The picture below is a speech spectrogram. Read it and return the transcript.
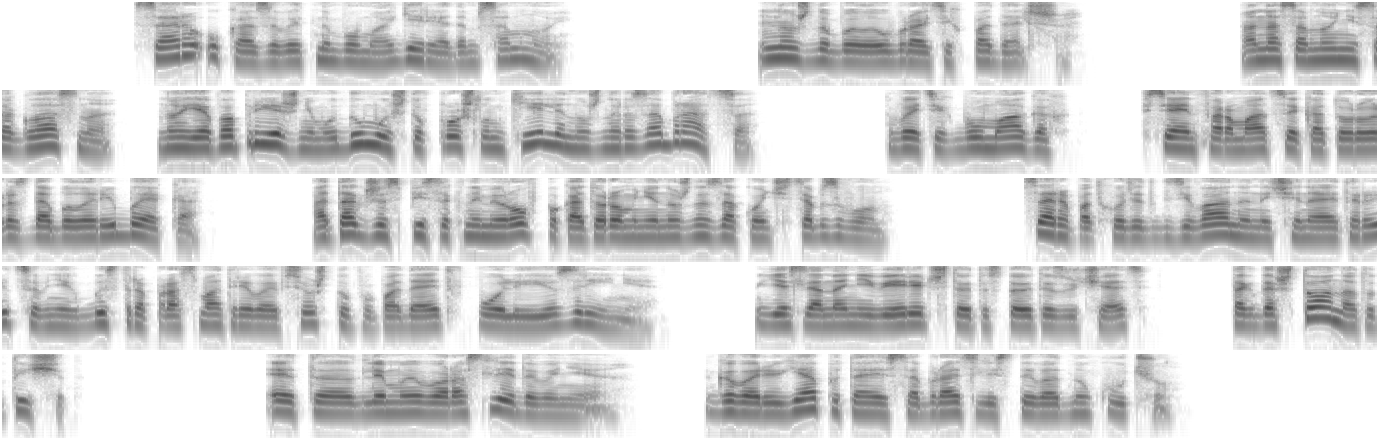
Сара указывает на бумаги рядом со мной. Нужно было убрать их подальше. Она со мной не согласна, но я по-прежнему думаю, что в прошлом Келли нужно разобраться. В этих бумагах вся информация, которую раздобыла Ребекка, а также список номеров, по которым мне нужно закончить обзвон. Сара подходит к дивану и начинает рыться в них, быстро просматривая все, что попадает в поле ее зрения. Если она не верит, что это стоит изучать, тогда что она тут ищет? Это для моего расследования, говорю я, пытаясь собрать листы в одну кучу.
